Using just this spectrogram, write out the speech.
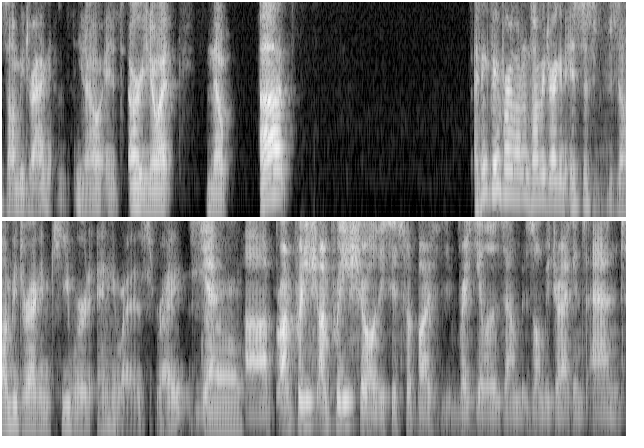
zombie dragon. You know, it's or you know what? Nope. Uh, I think Vampire Lord and Zombie Dragon is just Zombie Dragon keyword, anyways, right? So, yeah, uh, I'm pretty. sure. I'm pretty sure this is for both regular zombie, zombie dragons and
